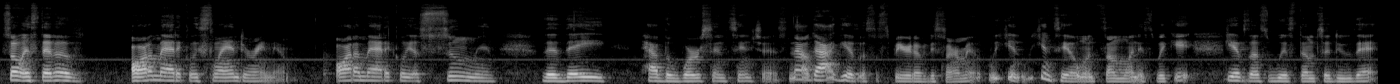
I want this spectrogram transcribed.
So instead of automatically slandering them, automatically assuming that they have the worst intentions. Now God gives us a spirit of discernment. We can we can tell when someone is wicked, gives us wisdom to do that.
